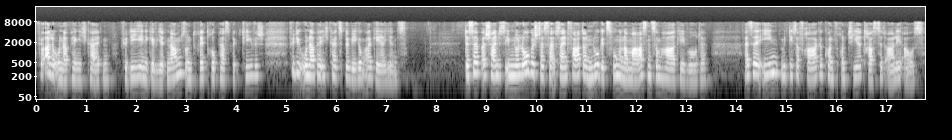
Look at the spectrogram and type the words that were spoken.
für alle Unabhängigkeiten, für diejenige Vietnams und retroperspektivisch für die Unabhängigkeitsbewegung Algeriens. Deshalb erscheint es ihm nur logisch, dass sein Vater nur gezwungenermaßen zum Haki wurde. Als er ihn mit dieser Frage konfrontiert, rastet Ali aus.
